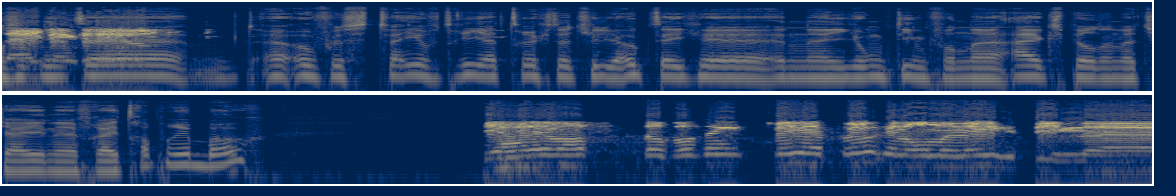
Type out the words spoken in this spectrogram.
was nee, het niet uh, overigens twee of drie jaar terug dat jullie ook tegen een jong team van Ajax speelden en dat jij een vrije trapper inboog? Ja, dat was, dat was denk ik twee jaar terug in onder 19. Uh,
